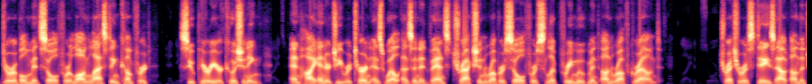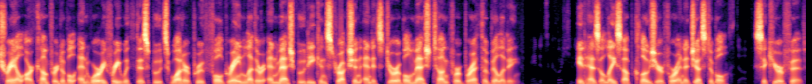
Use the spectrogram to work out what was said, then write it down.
durable midsole for long-lasting comfort, superior cushioning, and high energy return as well as an advanced traction rubber sole for slip-free movement on rough ground. Treacherous days out on the trail are comfortable and worry-free with this boot's waterproof full-grain leather and mesh booty construction and its durable mesh tongue for breathability. It has a lace-up closure for an adjustable, secure fit.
